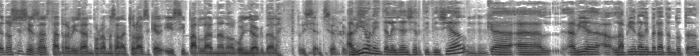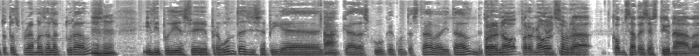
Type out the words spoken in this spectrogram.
eh, no sé si has estat revisant programes electorals que, i si parlen en algun lloc de la intel·ligència artificial. Havia una intel·ligència artificial Mhm. que eh, havia- l'havien alimentat en, tot, en tots els programes electorals Mhm. i li podies fer preguntes i saber Ah. cadascú que contestava i tal. Però no, però no sobre com s'ha de gestionar, la,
